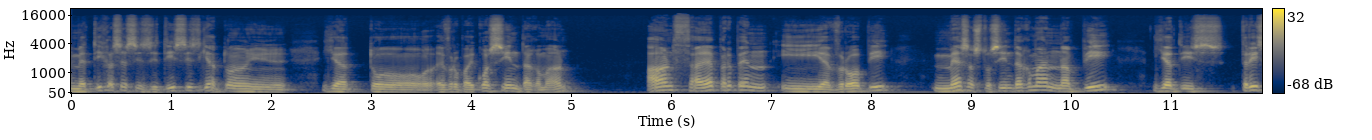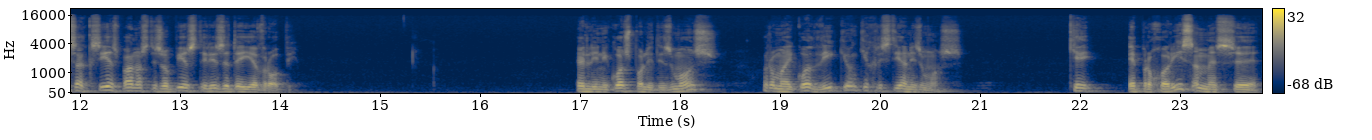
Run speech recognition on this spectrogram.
μετήχα σε συζητήσεις για το, για το Ευρωπαϊκό Σύνταγμα αν θα έπρεπε η Ευρώπη μέσα στο Σύνταγμα να πει για τις τρεις αξίες πάνω στις οποίες στηρίζεται η Ευρώπη. Ελληνικός πολιτισμός, ρωμαϊκό δίκαιο και χριστιανισμός. Και προχωρήσαμε σε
